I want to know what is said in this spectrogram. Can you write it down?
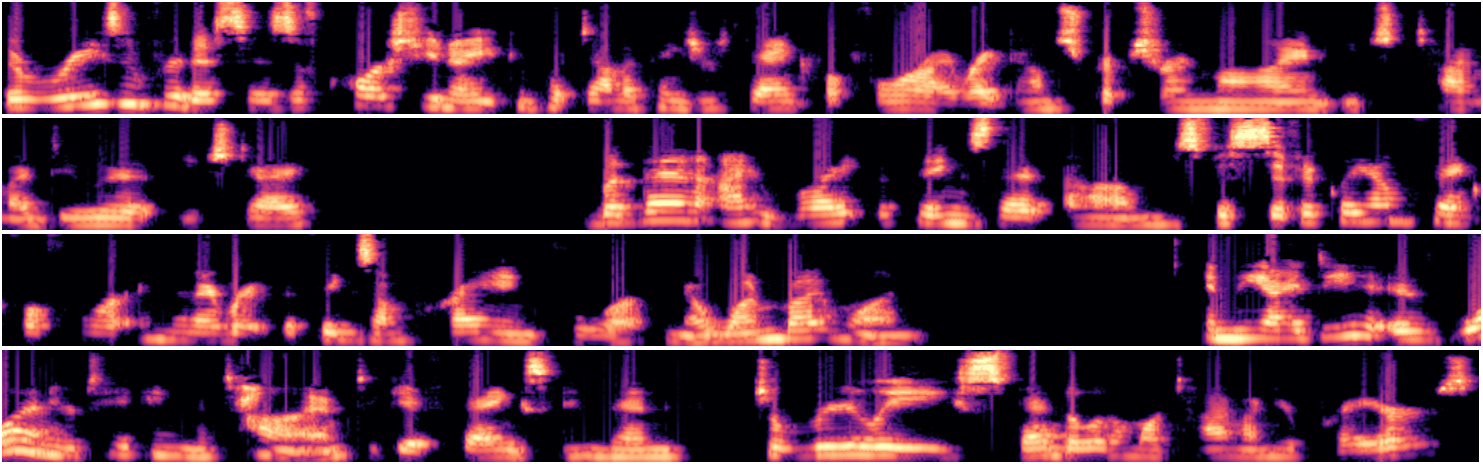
The reason for this is, of course, you know, you can put down the things you're thankful for. I write down scripture in mind each time I do it, each day. But then I write the things that um, specifically I'm thankful for, and then I write the things I'm praying for, you know, one by one. And the idea is one, you're taking the time to give thanks and then to really spend a little more time on your prayers.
